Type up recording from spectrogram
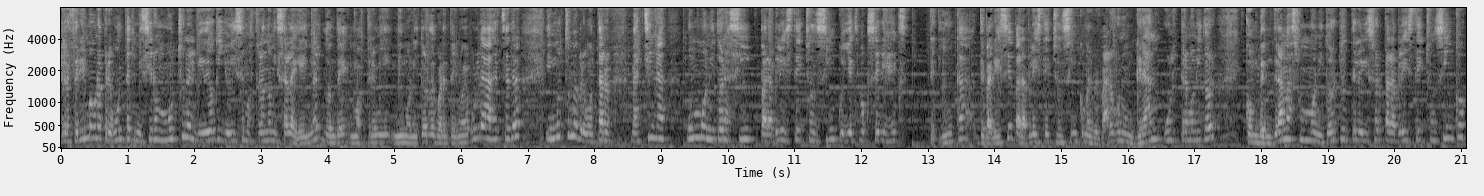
referirme a una pregunta que me hicieron mucho en el video que yo hice mostrando mi sala gamer, donde mostré mi, mi monitor de 49 pulgadas, etc. Y muchos me preguntaron, Martina, un monitor así para PlayStation 5 y Xbox Series X ¿Te tinca? ¿Te parece? Para PlayStation 5 me preparo con un gran ultra monitor. ¿Convendrá más un monitor que un televisor para PlayStation 5?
